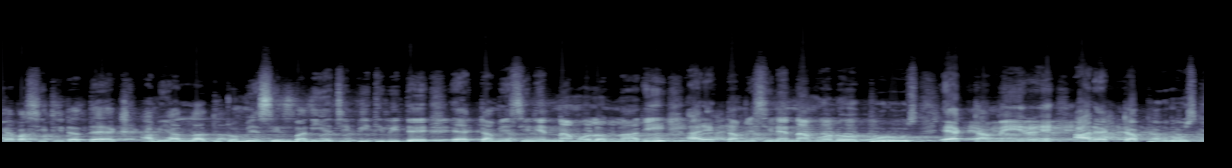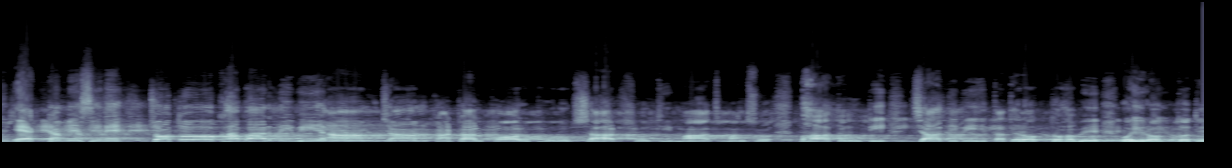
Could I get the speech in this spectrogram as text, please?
ক্যাপাসিটিটা দেখ, আমি আল্লাহ দুটো মেশিন বানিয়েছি পৃথিবীতে। একটা মেশিনের নাম হলো নারী, আর একটা মেশিনের নাম হলো পুরুষ। একটা মেয়ের আর একটা পুরুষ। একটা মেশিনে যত খাবার দিবি, আম, জাম, কাঁঠাল, ফল ফুরুট শাক সবজি, মাছ, মাংস, ভাত, রুটি, যা দিবি, তাতে রক্ত হবে। ওই রক্ততে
